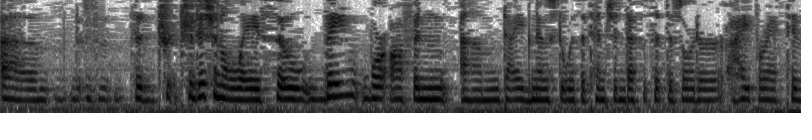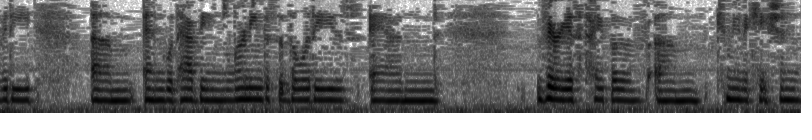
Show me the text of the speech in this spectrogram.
um, the, the tr- traditional ways. So they were often um, diagnosed with attention deficit disorder, hyperactivity, um, and with having learning disabilities and various type of um, communication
